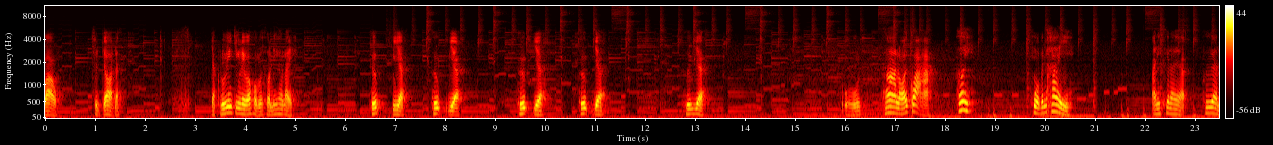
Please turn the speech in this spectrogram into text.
ว้าว สุดยอดนะ อยากรู้จริง ๆ เลยว่าผมเป็นคนที่เท่าไหร่ฮึบอย่าฮึบอย่าฮึบอย่าฮึบอย่าฮึบอย่าโอ้ห้าร้อยกว่า เฮ้ย หัวเป็นไข่ อันนี้คืออะไรอะ เพื่อน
